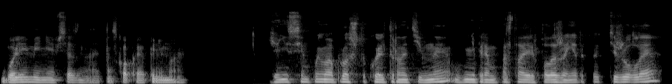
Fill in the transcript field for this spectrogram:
более-менее все знают, насколько я понимаю. Я не совсем понял вопрос, что такое альтернативное. Вы мне прямо поставили в положение такое тяжелое.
